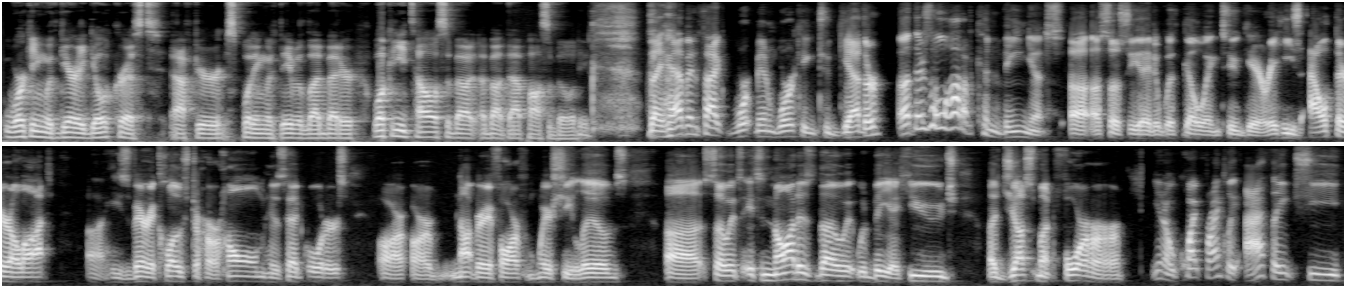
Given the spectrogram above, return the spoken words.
working with Gary Gilchrist after splitting with David Leadbetter. What can you tell us about about that possibility? They have, in fact, been working together. Uh, there's a lot of convenience uh, associated with going to Gary. He's out there a lot. Uh, he's very close to her home. His headquarters are are not very far from where she lives. Uh, so it's it's not as though it would be a huge adjustment for her. You know, quite frankly, I think she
